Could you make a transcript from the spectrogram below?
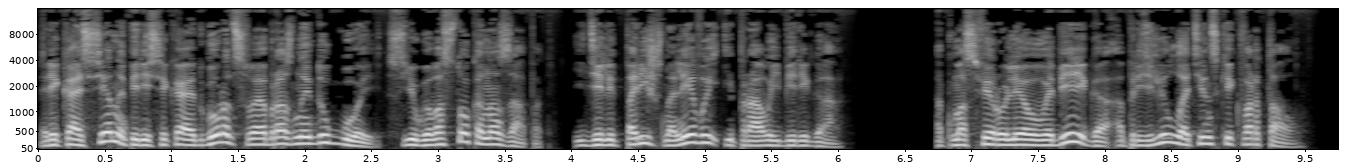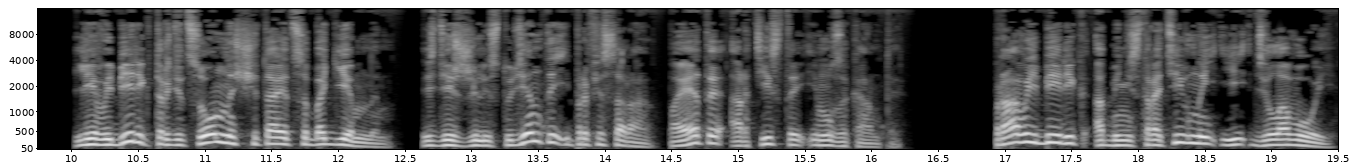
Река Сена пересекает город своеобразной дугой с юго-востока на запад и делит Париж на левый и правый берега. Атмосферу левого берега определил латинский квартал. Левый берег традиционно считается богемным. Здесь жили студенты и профессора, поэты, артисты и музыканты. Правый берег административный и деловой.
